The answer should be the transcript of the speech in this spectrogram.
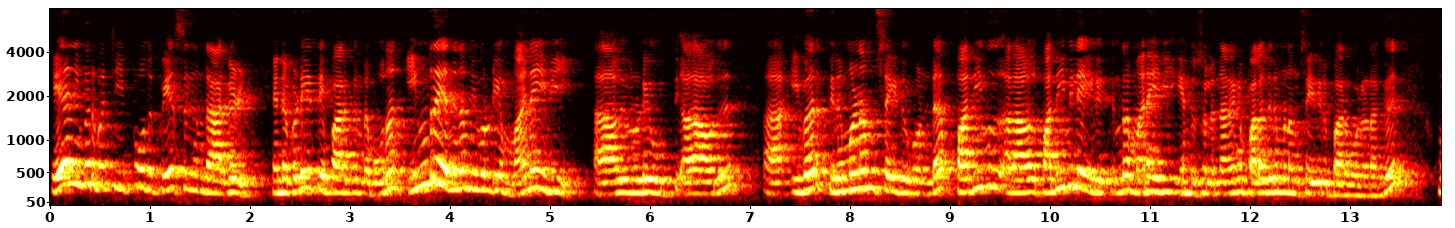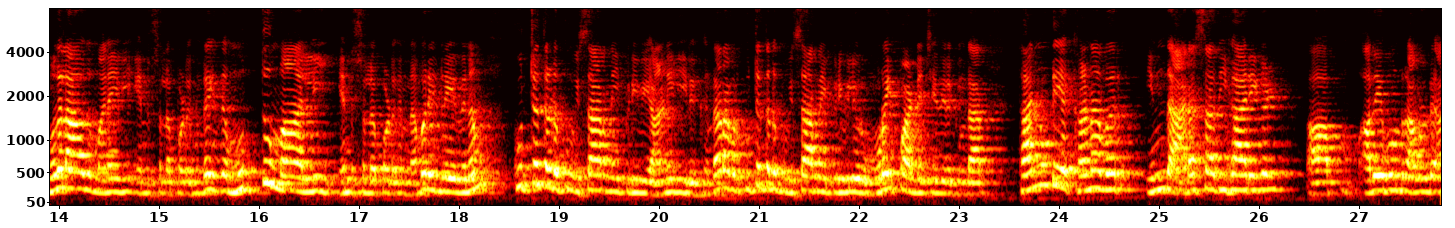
ஏன் இவர் பற்றி இப்போது பேசுகின்றார்கள்? என்ற விடயத்தை பார்க்கின்ற போதுதான் இன்றைய தினம் இவருடைய மனைவி அதாவது இவருடைய உத்தி- அதாவது இவர் திருமணம் செய்து கொண்ட பதிவு அதாவது பதிவிலே இருக்கின்ற மனைவி என்று சொல்லுறாங்க பல திருமணம் செய்திருப்பார் போலடகு முதலாவது மனைவி என்று சொல்லப்படுகின்ற இந்த முத்துமாலி என்று சொல்லப்படுகின்ற நபர் இன்றைய தினம் குற்றத்தடுப்பு விசாரணை பிரிவை அணுகி இருக்கின்றார். அவர் குற்றத்தடுப்பு விசாரணை பிரிவில் ஒரு முறைப்பாட்டை செய்திருக்கின்றார். தன்னுடைய கணவர் இந்த அரசு அதிகாரிகள் அதே போன்று அவருடைய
